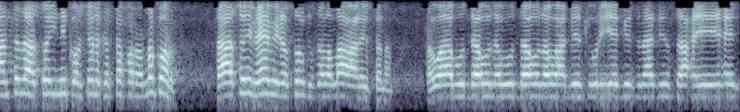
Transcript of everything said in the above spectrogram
aantadaaso ini korshalka safaro la kor taasoy reebi rasuulka sala allahu alayhi wasalam rawa abu daud abu daud adis wuriye bisnaadin saxiixin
